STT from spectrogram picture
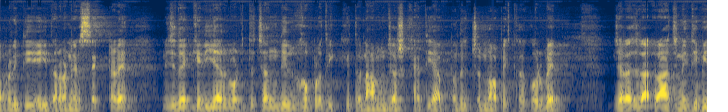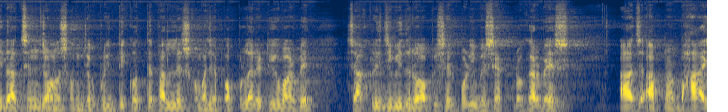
আবৃত্তি এই ধরনের সেক্টরে নিজেদের কেরিয়ার গড়তে চান, দীর্ঘ প্রতীক্ষিত নাম যশ খ্যাতি আপনাদের জন্য অপেক্ষা করবে। যারা রাজনীতিবিদ আছেন, জনসংযোগ বৃদ্ধি করতে পারলে সমাজে পপুলারিটিও বাড়বে, চাকরিজীবীদেরও অফিসের পরিবেশ এক প্রকার বেশ। আজ আপনার ভাই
